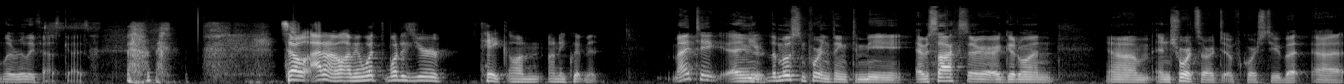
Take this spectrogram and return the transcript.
the really fast guys. So I don't know. I mean, what what is your take on on equipment? My take, I mean, Here. the most important thing to me, I mean, socks are a good one, um, and shorts are, of course, too. But uh,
